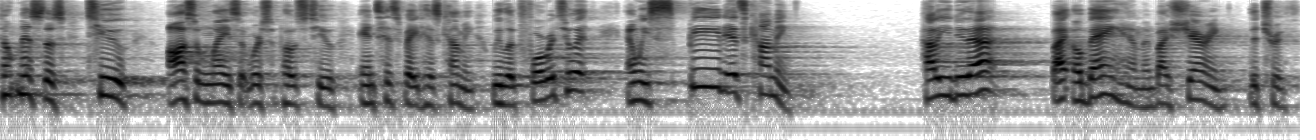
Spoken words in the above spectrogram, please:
Don't miss those two awesome ways that we're supposed to anticipate his coming. We look forward to it and we speed its coming. How do you do that? By obeying him and by sharing the truth.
